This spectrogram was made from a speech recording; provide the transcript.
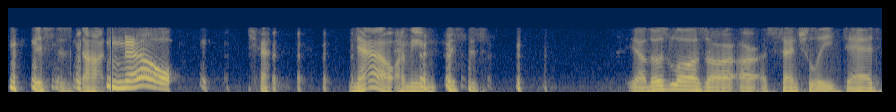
This is not no. Yeah. Now, I mean, this is yeah, those laws are are essentially dead.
